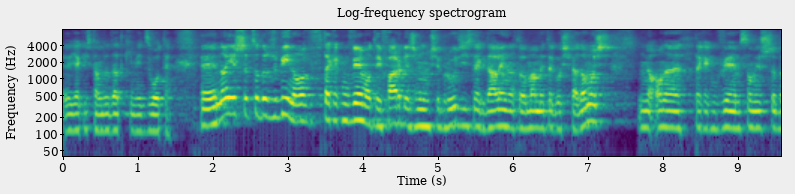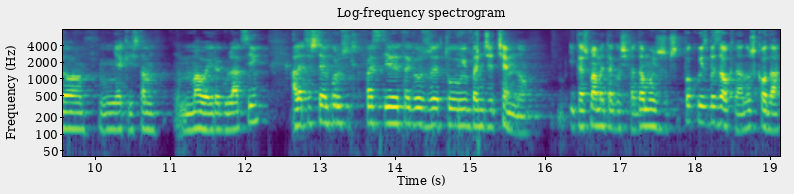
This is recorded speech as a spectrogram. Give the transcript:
e, jakieś tam dodatki mieć złote. E, No i jeszcze co do drzwi, no tak jak mówiłem o tej farbie, że będą się brudzić i tak dalej, no to mamy tego świadomość. No one, tak jak mówiłem, są jeszcze do jakiejś tam małej regulacji. Ale też chciałem poruszyć kwestię tego, że tu będzie ciemno. I też mamy tego świadomość, że przedpokój jest bez okna. No szkoda.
